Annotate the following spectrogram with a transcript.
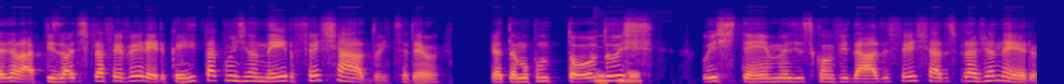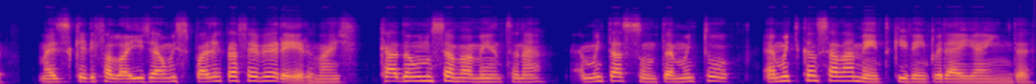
olha lá, episódios para fevereiro, que a gente tá com janeiro fechado, entendeu? Já estamos com todos uhum. os temas e os convidados fechados para janeiro. Mas o que ele falou aí já é um spoiler para fevereiro, mas cada um no seu momento, né? É muito assunto, é muito é muito cancelamento que vem por aí ainda.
